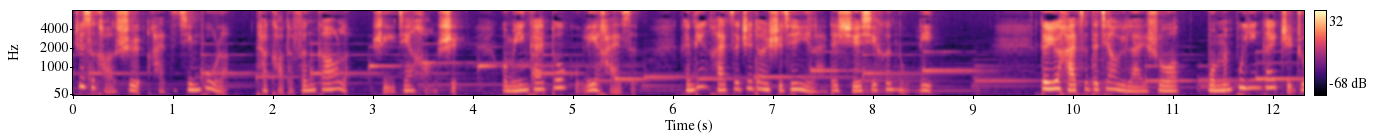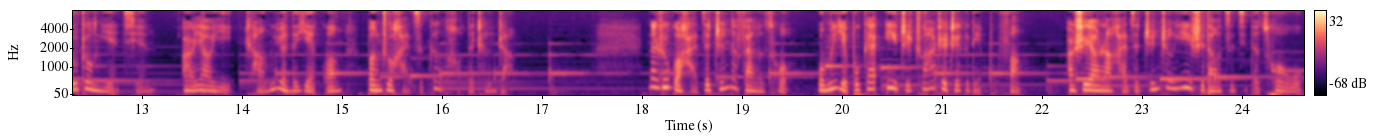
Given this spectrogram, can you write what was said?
这次考试，孩子进步了，他考的分高了，是一件好事。我们应该多鼓励孩子，肯定孩子这段时间以来的学习和努力。对于孩子的教育来说，我们不应该只注重眼前。而要以长远的眼光帮助孩子更好的成长。那如果孩子真的犯了错，我们也不该一直抓着这个点不放，而是要让孩子真正意识到自己的错误，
